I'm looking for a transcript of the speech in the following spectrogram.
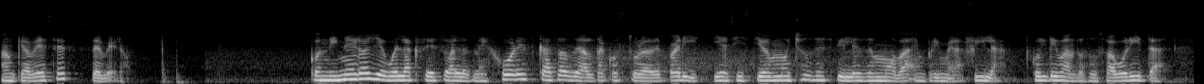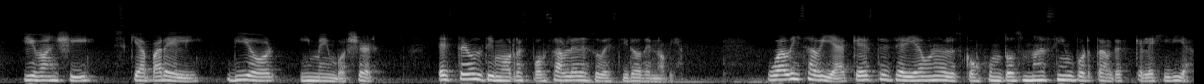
aunque a veces severo. Con dinero llegó el acceso a las mejores casas de alta costura de París y asistió a muchos desfiles de moda en primera fila, cultivando sus favoritas, Givenchy, Schiaparelli, Dior y Main este último responsable de su vestido de novia. Wally sabía que este sería uno de los conjuntos más importantes que elegiría,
